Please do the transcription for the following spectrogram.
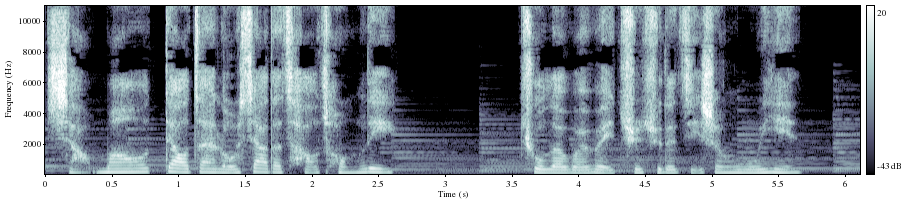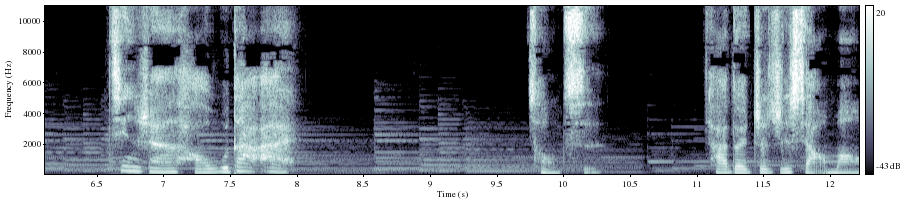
小猫掉在楼下的草丛里，除了委委屈屈的几声呜咽，竟然毫无大碍。从此，他对这只小猫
